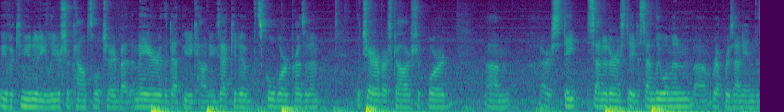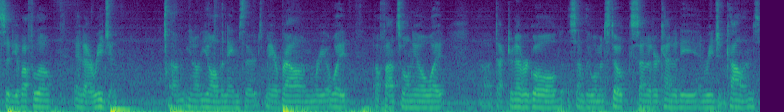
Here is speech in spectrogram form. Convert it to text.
We have a community leadership council chaired by the mayor, the deputy county executive, the school board president, the chair of our scholarship board, um, our state senator and state assemblywoman uh, representing the city of Buffalo, and our region. Um, you know, you know all the names there. It's Mayor Brown, Maria Whyte, Alfonso O'Neill White, uh, Dr. Nevergold, Assemblywoman Stokes, Senator Kennedy, and Regent Collins.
